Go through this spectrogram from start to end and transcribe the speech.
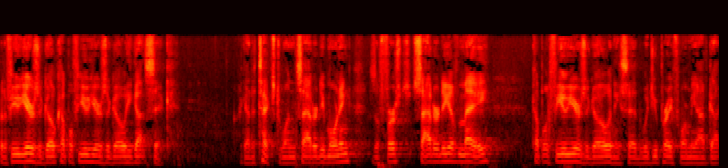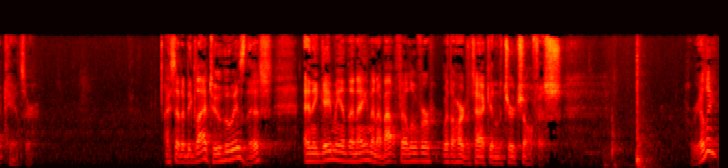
but a few years ago, a couple few years ago, he got sick. I got a text one Saturday morning. It was the first Saturday of May, a couple of few years ago, and he said, Would you pray for me? I've got cancer. I said, I'd be glad to. Who is this? And he gave me the name and about fell over with a heart attack in the church office. Really?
